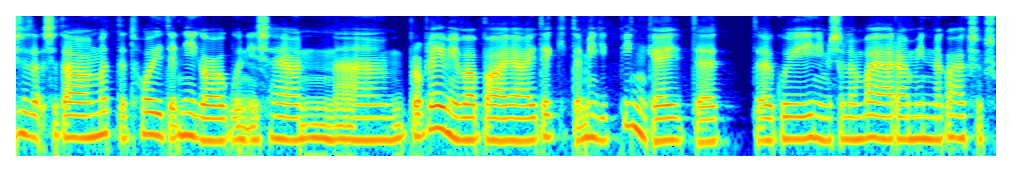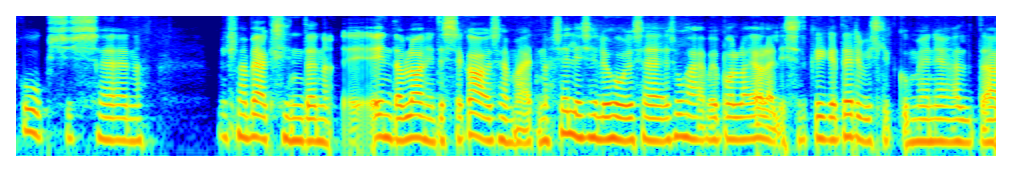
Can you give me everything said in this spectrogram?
seda, seda on mõtet hoida niikaua, kuni see on äh, probleemivaba ja ei tekita mingeid pingeid, et kui inimesel on vaja ära minna kaheksaks kuuks, siis noh miks ma peaksin ta enda plaanidesse kaasama, et noh, sellisel juhul see suhe võib-olla ei ole lihtsalt kõige tervislikum ja nii-öelda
